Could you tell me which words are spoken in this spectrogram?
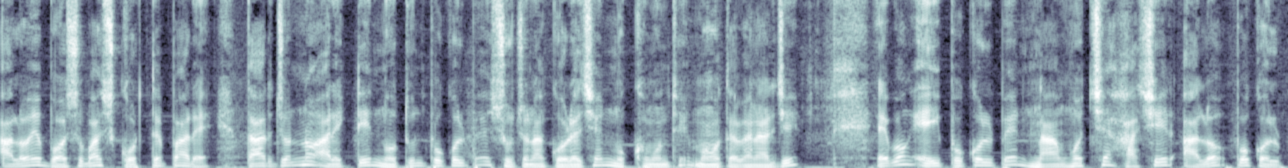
আলোয় বসবাস করতে পারে, তার জন্য আরেকটি নতুন প্রকল্পের সূচনা করেছেন মুখ্যমন্ত্রী মমতা ব্যানার্জি। এবং এই প্রকল্পের নাম হচ্ছে হাসির আলো প্রকল্প।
